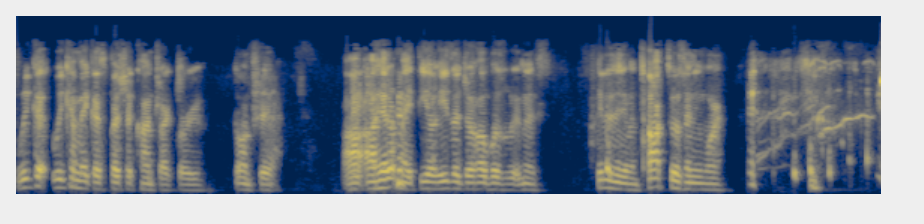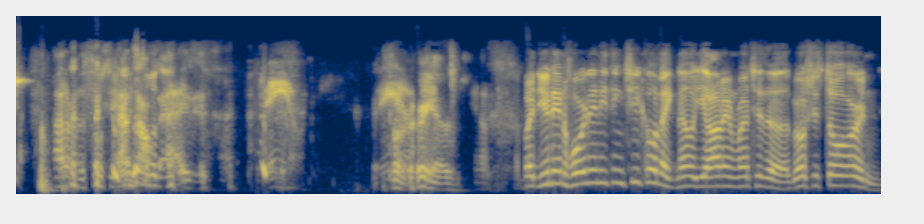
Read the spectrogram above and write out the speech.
We could. We can make a special contract for you. Don't trip. I'll, I'll hit up my Theo. He's a Jehovah's Witness. He doesn't even talk to us anymore. I don't associate That's with how those bad guys. it is. Damn. Damn. For real. But you didn't hoard anything, Chico? Like, no, y'all didn't run to the grocery store and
